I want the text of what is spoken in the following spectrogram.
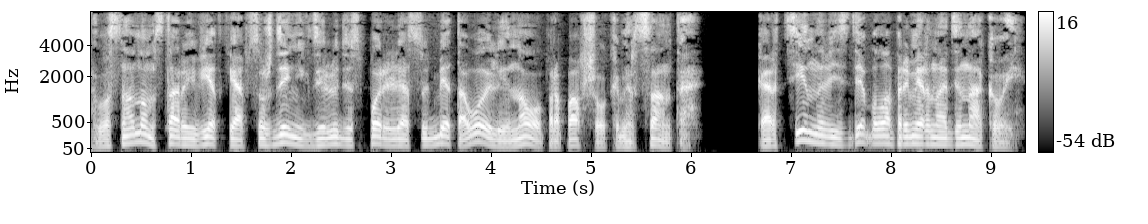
в основном старые ветки обсуждений, где люди спорили о судьбе того или иного пропавшего коммерсанта. Картина везде была примерно одинаковой.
